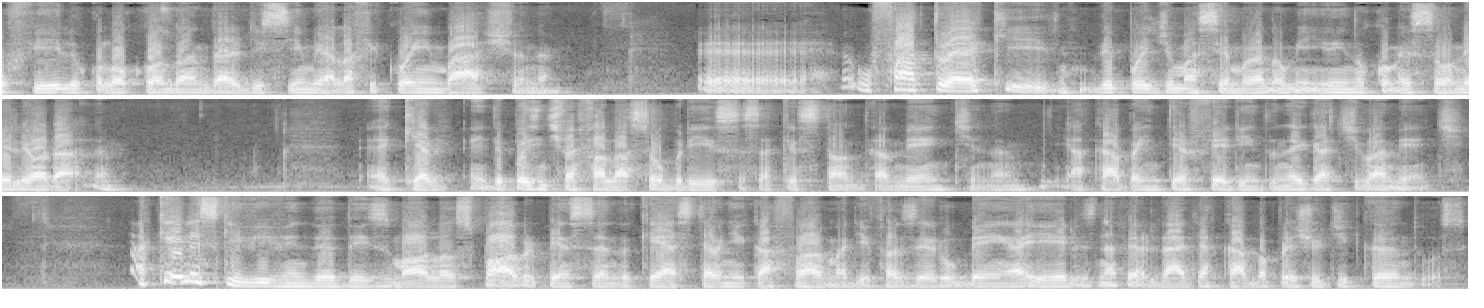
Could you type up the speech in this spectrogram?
o filho, colocou no andar de cima e ela ficou embaixo. Né? É, o fato é que depois de uma semana o menino começou a melhorar. Né? É que a, depois a gente vai falar sobre isso, essa questão da mente, né? acaba interferindo negativamente. Aqueles que vivem dando esmola aos pobres, pensando que esta é a única forma de fazer o bem a eles, na verdade acaba prejudicando-os,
